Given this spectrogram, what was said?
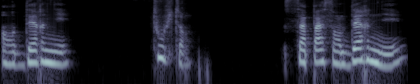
en dernier, tout le temps. Ça passe en dernier,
